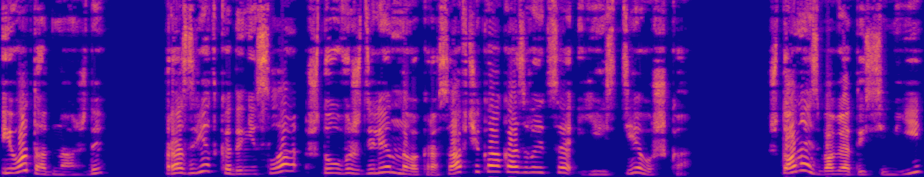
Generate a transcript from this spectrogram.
И вот однажды разведка донесла, что у вожделенного красавчика, оказывается, есть девушка, что она из богатой семьи,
